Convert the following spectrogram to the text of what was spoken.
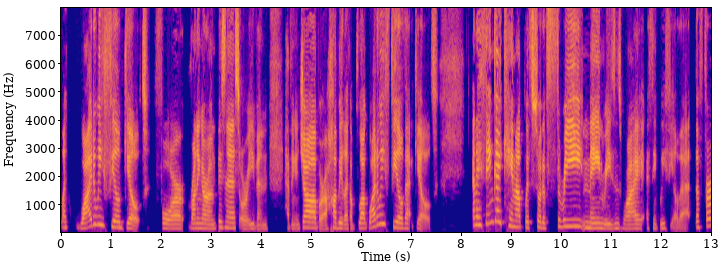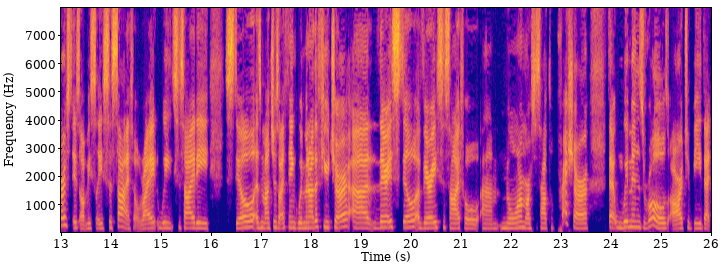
like why do we feel guilt for running our own business or even having a job or a hobby like a blog? Why do we feel that guilt? And I think I came up with sort of three main reasons why I think we feel that. The first is obviously societal, right? We, society, still, as much as I think women are the future, uh, there is still a very societal um, norm or societal pressure that women's roles are to be that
